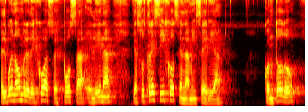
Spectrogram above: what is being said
el buen hombre dejó a su esposa Elena y a sus tres hijos en la miseria. Con todo,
